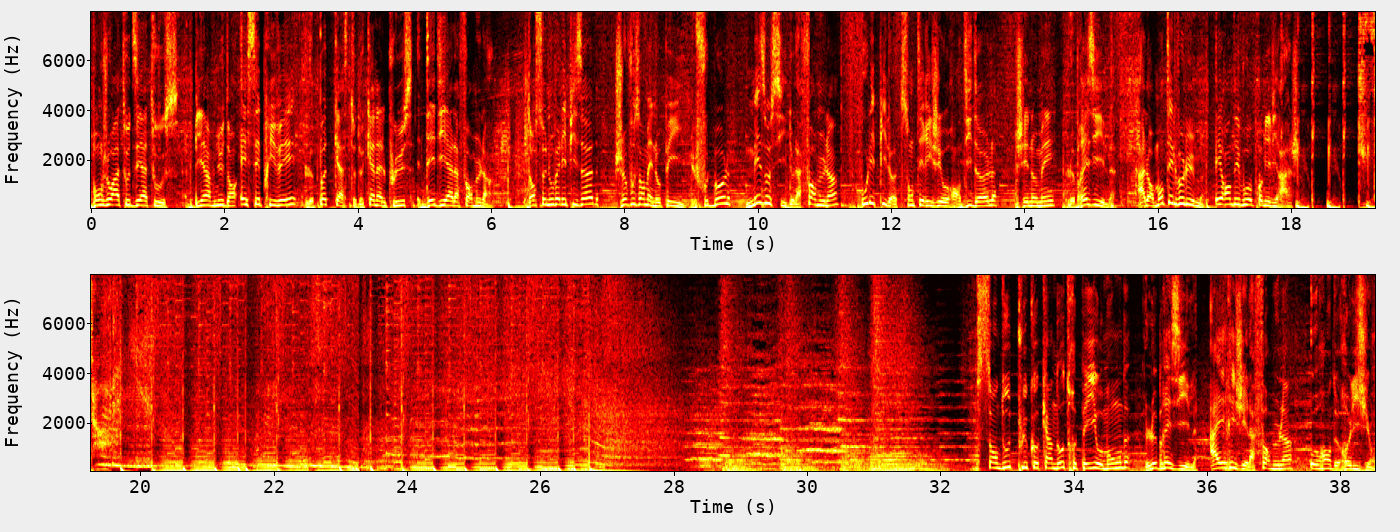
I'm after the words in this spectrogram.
Bonjour à toutes et à tous, bienvenue dans Essai privé, le podcast de Canal ⁇ dédié à la Formule 1. Dans ce nouvel épisode, je vous emmène au pays du football, mais aussi de la Formule 1, où les pilotes sont érigés au rang d'idole, j'ai nommé le Brésil. Alors montez le volume et rendez-vous au premier virage. Sans doute plus qu'aucun autre pays au monde, le Brésil a érigé la Formule 1 au rang de religion.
